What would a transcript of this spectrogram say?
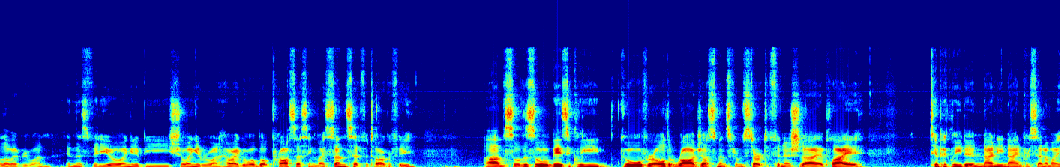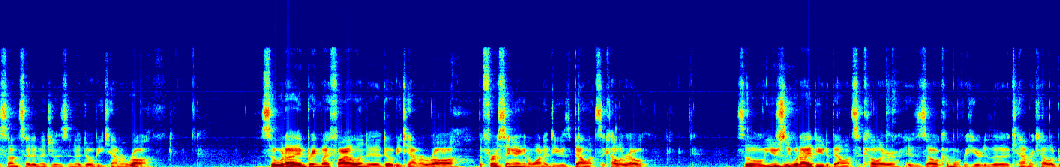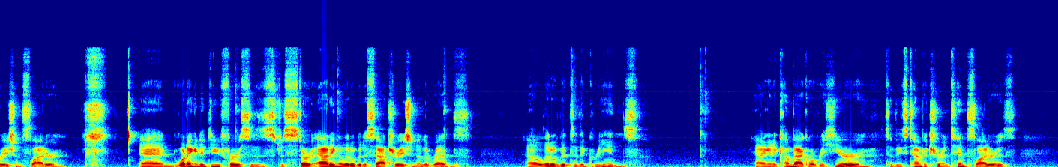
Hello everyone. In this video I'm going to be showing everyone how I go about processing my sunset photography. Um, so this will basically go over all the raw adjustments from start to finish that I apply typically to 99% of my sunset images in Adobe Camera Raw. So when I bring my file into Adobe Camera Raw, the first thing I'm going to want to do is balance the color out. So usually what I do to balance the color is I'll come over here to the camera calibration slider and what I'm going to do first is just start adding a little bit of saturation to the reds, a little bit to the greens. And I'm going to come back over here to these temperature and tint sliders.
